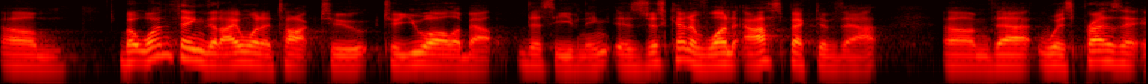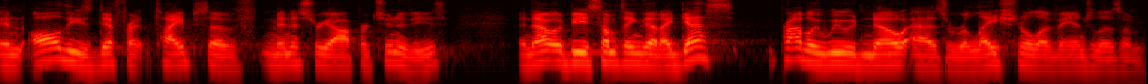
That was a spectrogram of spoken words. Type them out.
Um, but one thing that I want to talk to, to you all about this evening is just kind of one aspect of that um, that was present in all these different types of ministry opportunities. And that would be something that I guess probably we would know as relational evangelism.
